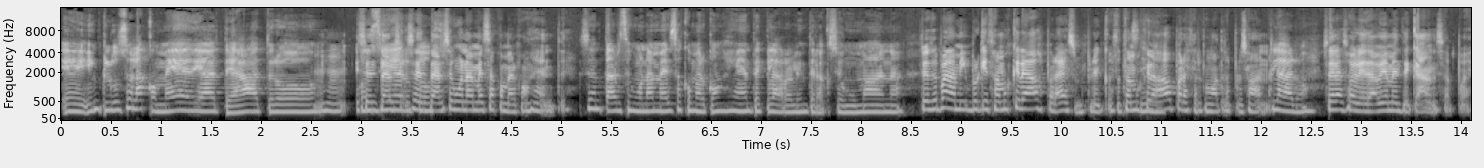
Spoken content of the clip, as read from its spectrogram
eh, incluso la comedia, el teatro, sentarse, en una mesa a comer con gente. sentarse en una mesa, comer con gente, claro, la interacción humana. Entonces, para mí, porque estamos creados para eso, ¿me explico? Estamos Sí. creados para estar con otras personas. Claro. O sea, la soledad obviamente cansa, pues.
